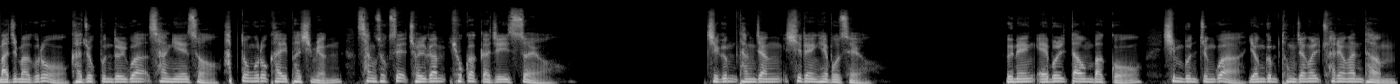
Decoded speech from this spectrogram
마지막으로 가족분들과 상의해서 합동으로 가입하시면 상속세 절감 효과까지 있어요. 지금 당장 실행해 보세요. 은행 앱을 다운받고 신분증과 연금 통장을 촬영한 다음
